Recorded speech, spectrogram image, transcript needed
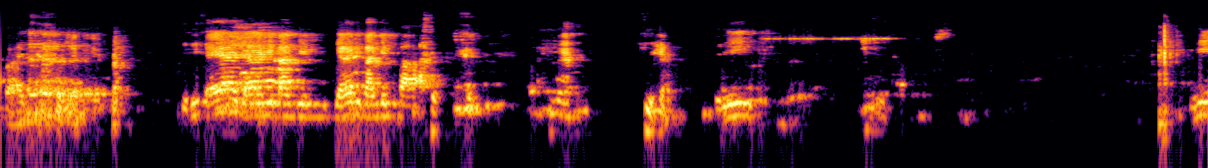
Mbak aja. Jadi saya jangan dipanggil jangan dipanggil Pak. Nah, ya. Jadi ini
